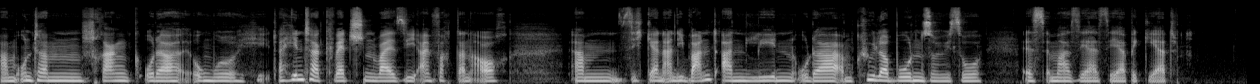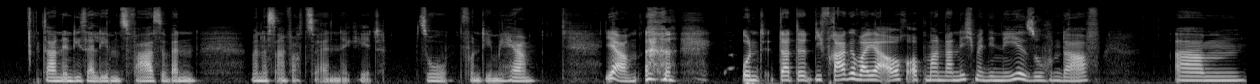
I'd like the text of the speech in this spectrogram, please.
ähm, unterm Schrank oder irgendwo dahinter quetschen, weil sie einfach dann auch ähm, sich gerne an die Wand anlehnen oder am Kühlerboden sowieso ist immer sehr, sehr begehrt. Dann in dieser Lebensphase, wenn, wenn es einfach zu Ende geht. So von dem her. Ja, und die Frage war ja auch, ob man dann nicht mehr die Nähe suchen darf. Ähm,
